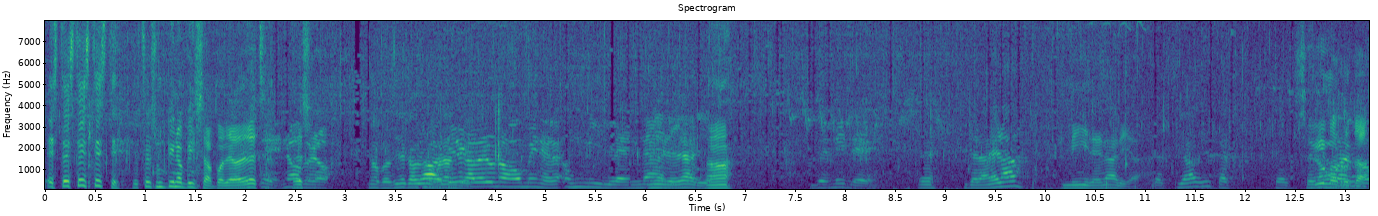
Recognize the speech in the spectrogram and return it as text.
Este, este, este, este. Este es un pino pinsapo de la derecha. No, pero. No, pero tiene que haber No, uno tiene que haber uno, un, milenario. Milenario. Ah, De mile. De la era milenaria. Seguimos ruta.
